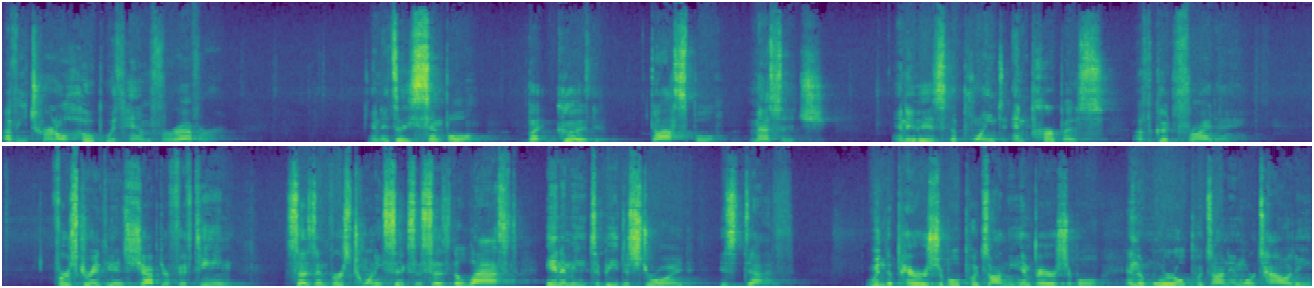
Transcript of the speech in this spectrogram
of eternal hope with him forever. And it's a simple but good gospel message. And it is the point and purpose of Good Friday. 1 Corinthians chapter 15 says in verse 26, it says, The last enemy to be destroyed is death. When the perishable puts on the imperishable, and the mortal puts on immortality,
